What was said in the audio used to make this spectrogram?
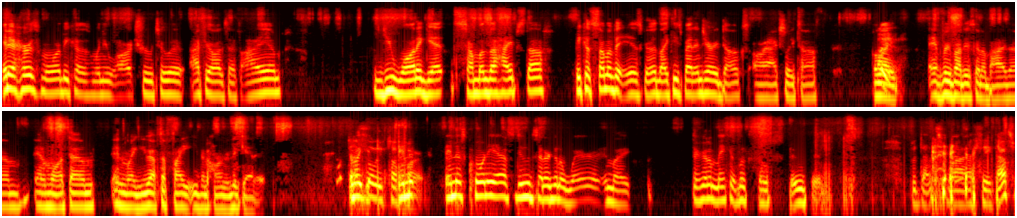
And it hurts more because when you are true to it, I feel as if I am. You want to get some of the hype stuff because some of it is good. Like these Ben and Jerry dunks are actually tough. But Oh, like yeah. everybody's gonna buy them and want them, and like you have to fight even harder to get it. That's like, only tough and- part. And there's corny ass dudes that are gonna wear it and like they're gonna make it look so stupid. But that's why I think that's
